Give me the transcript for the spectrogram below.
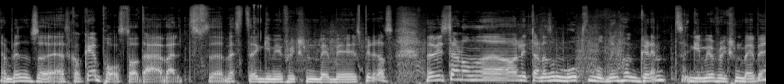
jeg, ble, jeg skal ikke påstå at jeg er verdens beste Gimme Friction Baby-spiller. Altså. Men hvis det er noen av lytterne som mot formodning har glemt Gimme Friction Baby,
